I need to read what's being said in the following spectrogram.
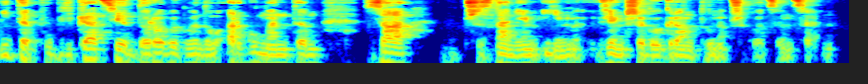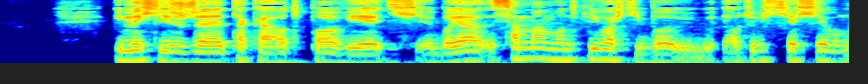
i te publikacje, dorobek będą argumentem za przyznaniem im większego grantu, na przykład z NCN. I myślisz, że taka odpowiedź, bo ja sam mam wątpliwości, bo oczywiście się,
